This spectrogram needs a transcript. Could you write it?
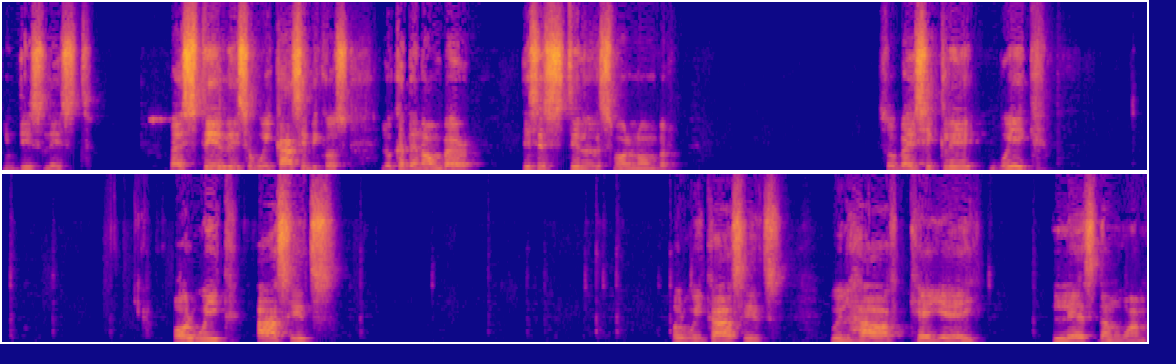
in this list. But still, it's a weak acid because look at the number. This is still a small number. So basically, weak all weak acids all weak acids will have Ka less than one.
